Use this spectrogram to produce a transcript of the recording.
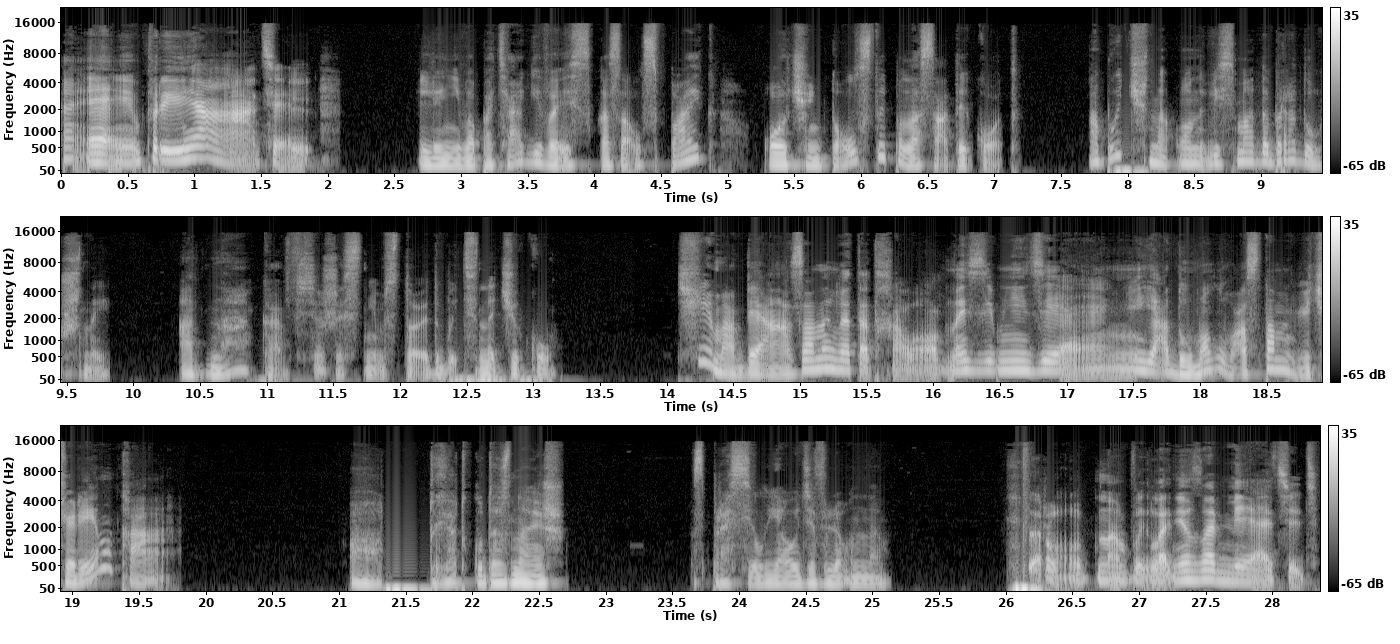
«Эй, приятель!» Лениво потягиваясь, сказал Спайк, очень толстый полосатый кот. Обычно он весьма добродушный, однако все же с ним стоит быть начеку. «Чем обязаны в этот холодный зимний день? Я думал, у вас там вечеринка». «А ты откуда знаешь?» — спросил я удивленно. Трудно было не заметить,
